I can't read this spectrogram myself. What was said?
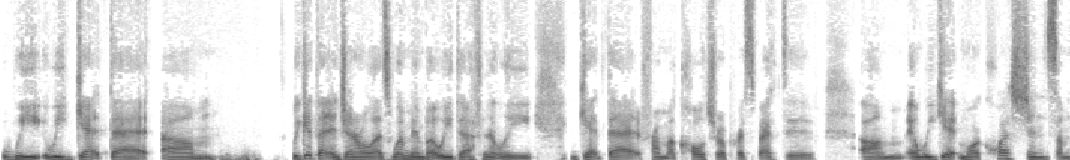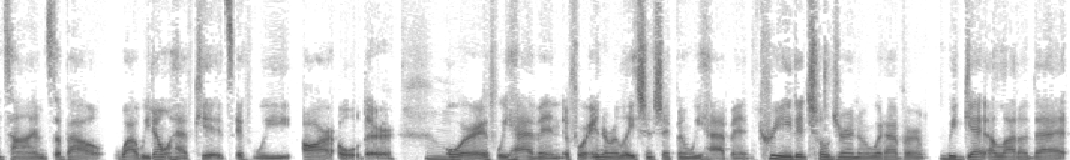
we we get that um, we get that in general as women, but we definitely get that from a cultural perspective. Um, and we get more questions sometimes about why we don't have kids if we are older mm. or if we haven't, if we're in a relationship and we haven't created children or whatever. We get a lot of that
